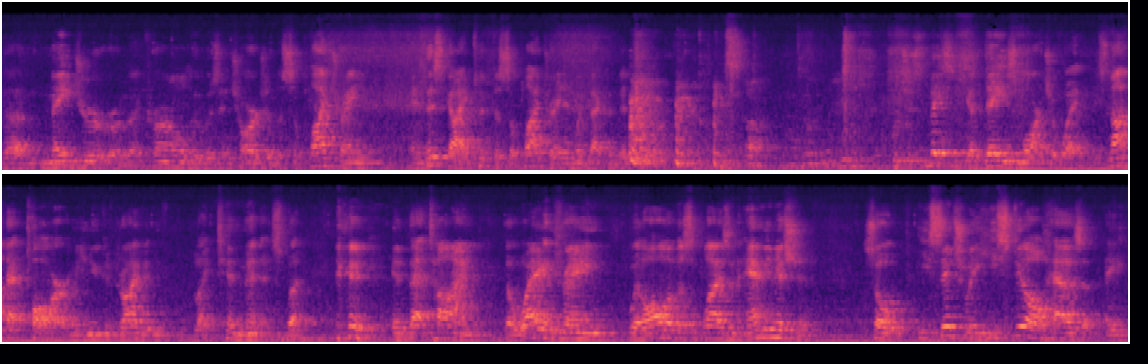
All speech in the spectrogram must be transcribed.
the major or the colonel who was in charge of the supply train, and this guy took the supply train and went back to Vietnam basically a day's march away. It's not that far. I mean, you can drive it in like 10 minutes, but at that time, the wagon train with all of the supplies and ammunition. So essentially, he still has a,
